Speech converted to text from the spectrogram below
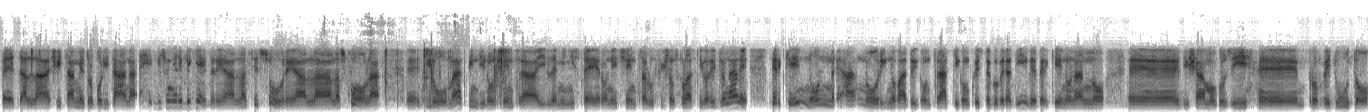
eh, dalla città metropolitana. E bisognerebbe chiedere all'assessore, alla, alla scuola, eh, di Roma, quindi non c'entra il Ministero né c'entra l'ufficio scolastico regionale perché non hanno rinnovato i contratti con queste cooperative, perché non hanno eh, diciamo così, eh, provveduto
